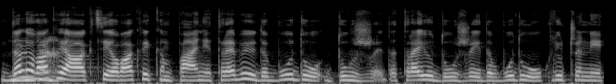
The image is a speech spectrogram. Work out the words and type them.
Da li ovakve akcije, ovakve kampanje trebaju da budu duže, da traju duže i da budu uključeni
